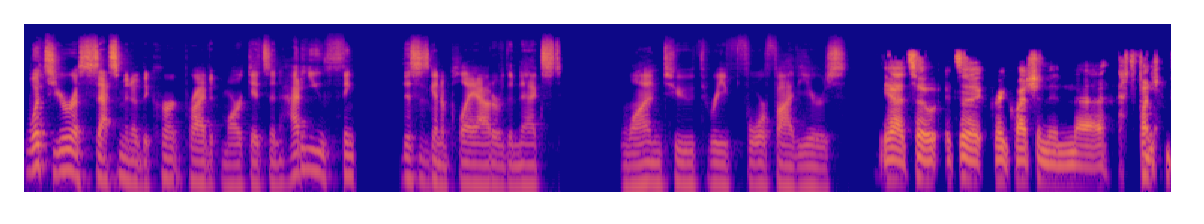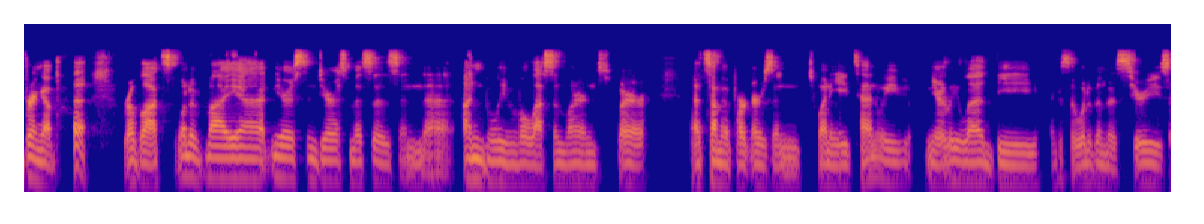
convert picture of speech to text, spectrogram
what's your assessment of the current private markets and how do you think this is going to play out over the next one, two, three, four, five years? Yeah, so it's a great question, and uh, it's funny to bring up Roblox. One of my uh, nearest and dearest misses, and uh, unbelievable lesson learned. Where at Summit Partners in 2010, we nearly led the, I guess it would have been the Series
